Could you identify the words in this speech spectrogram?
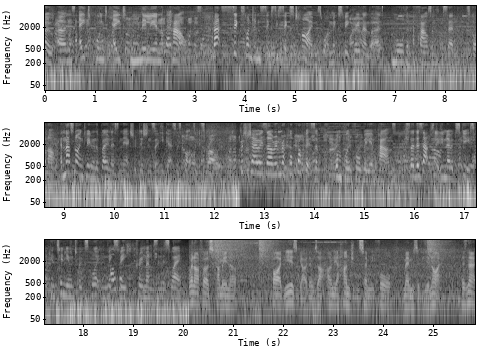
earns 8.8 million pounds, that's 666 times what a mixed fleet crew member earns. More than a thousand percent has gone up, and that's not including the bonus and the extra additions that he gets as part of his role. British Airways are in record profits of 1.4 billion pounds, so there's absolutely no excuse for continuing to exploit mixed fleet crew members in this way. When I first come in uh, five years ago, there was only 174 members of Unite. There's now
